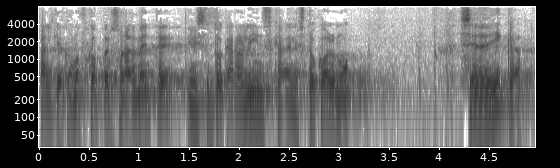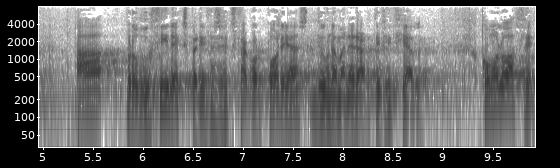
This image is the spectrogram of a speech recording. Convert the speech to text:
al que conozco personalmente en el Instituto Karolinska en Estocolmo, se dedica a producir experiencias extracorpóreas de una manera artificial. ¿Cómo lo hace?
